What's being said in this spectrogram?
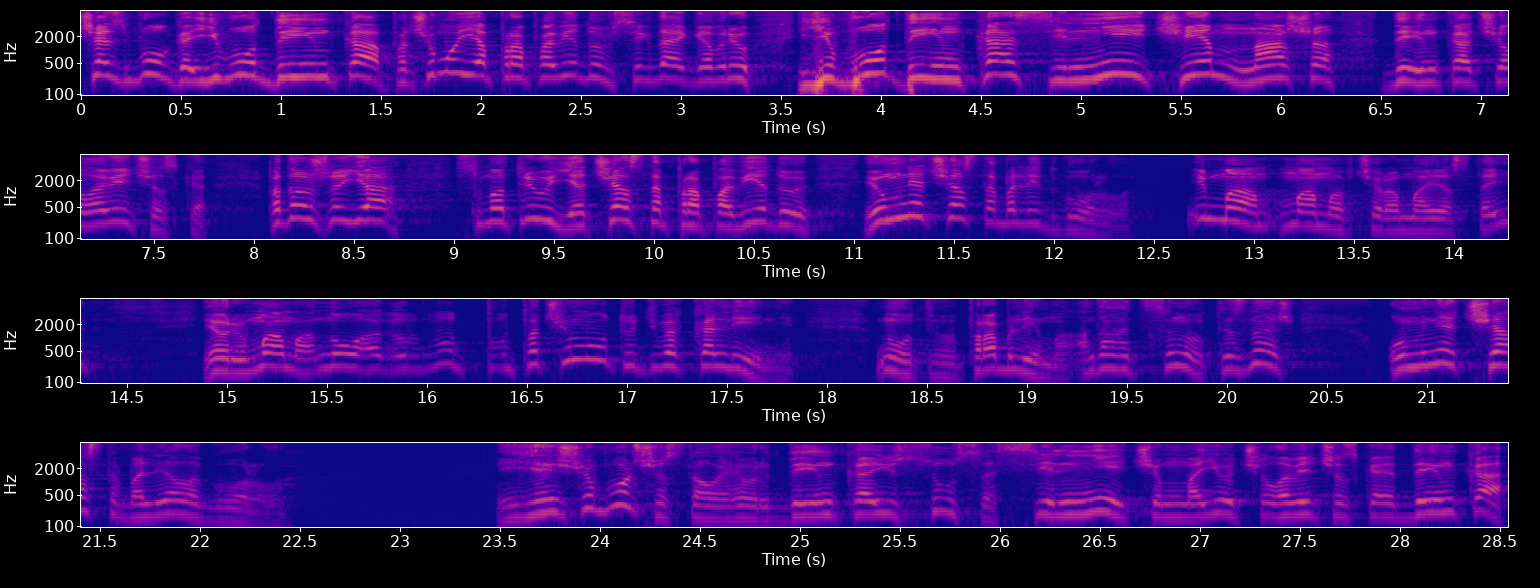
часть Бога, Его ДНК. Почему я проповедую всегда и говорю, Его ДНК сильнее, чем наша ДНК человеческая. Потому что я смотрю, я часто проповедую, и у меня часто болит горло. И мам, мама вчера моя стоит, я говорю, мама, ну, ну почему у тебя колени? Ну, вот проблема. Она говорит, сынок, ты знаешь, у меня часто болело горло. И я еще больше стал, я говорю, ДНК Иисуса сильнее, чем мое человеческое ДНК.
